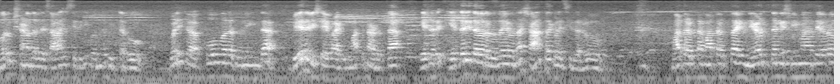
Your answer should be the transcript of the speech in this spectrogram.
ಮರುಕ್ಷಣದಲ್ಲಿ ಸಾಹಸಿರಿಗೆ ಬಂದು ಬಿಟ್ಟರು. ಬಳಿಕ ಕೋಮಲ ಧ್ವನಿಯಿಂದ ಬೇರೆ ವಿಷಯವಾಗಿ ಮಾತನಾಡುತ್ತಾ ಎದರಿ, ಎದರಿದವರ ಹೃದಯವನ್ನು ಶಾಂತಗೊಳಿಸಿದರು. ಮಾತಾಡ್ತಾ ಮಾತಾಡ್ತಾ ಇವ್ನು ಹೇಳ್ತಾನೆ ಶ್ರೀಮಹಾದೇವರು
